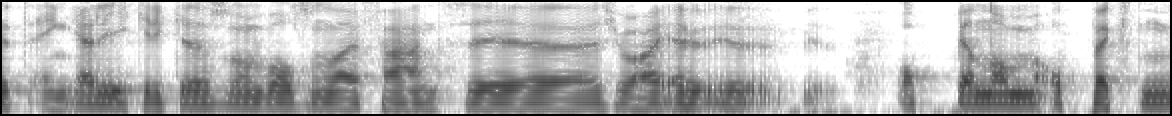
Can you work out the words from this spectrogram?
litt eng... Jeg liker ikke sånn voldsomt der fancy eh, tjohei. Opp gjennom oppveksten,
